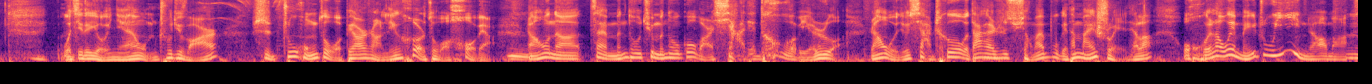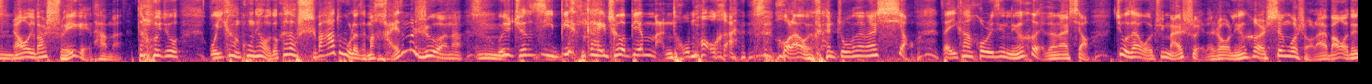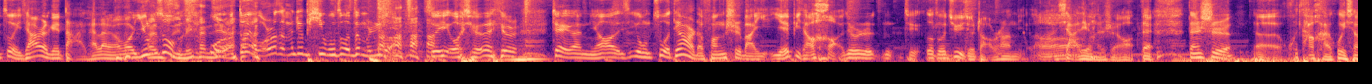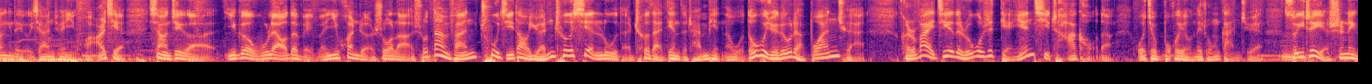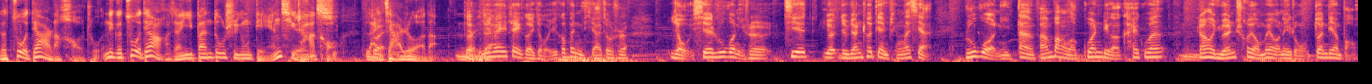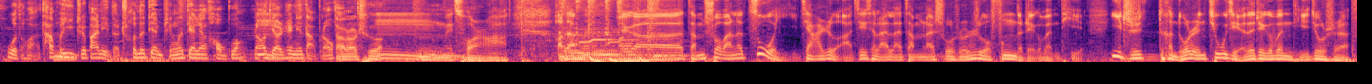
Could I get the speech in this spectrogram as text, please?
我记得有一年我们出去玩儿，是朱红坐我边上，林鹤坐我后边儿，然后呢，在门头去门头沟玩，夏天特别热，然后我就下车，我大概是去小卖部给他买水去了，我回来我也没注意，你知道吗？然后我就把水给他们，但是我就我一看空调，我都开到十八度了，怎么还这么热呢？我就觉得自己边开车边满头冒汗。后来我就看朱红在那笑，再一看后视镜，林鹤也在那笑。就在我去买水的时候，林鹤伸过手来把我那座椅加热给打开了，然后我一路 坐，我说对，我说怎么就屁股坐这么热？所以我觉得就是这个，你要用坐垫儿的方式吧，也也比较好，就是嗯这恶作剧就找不上你了。哦夏天的时候，对，但是呃，它还会相应的有一些安全隐患，而且像这个一个无聊的伪文艺患者说了，说但凡触及到原车线路的车载电子产品呢，我都会觉得有点不安全。可是外接的如果是点烟器插口的，我就不会有那种感觉。所以这也是那个坐垫儿的好处。那个坐垫儿好像一般都是用点烟器插口来加热的，对？因为这个有一个问题啊，就是有些如果你是接原就原车电瓶的线，如果你但凡忘了关这个开关，然后原车又没有那种断电保护的话，它会一直把你的车的电瓶的电量耗光，然后第二天你打不着火。打不着车。嗯，没错啊。好的，这个咱们说完了座椅加热啊，接下来来咱们来说说热风的这个问题。一直很多人纠结的这个问题就是。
